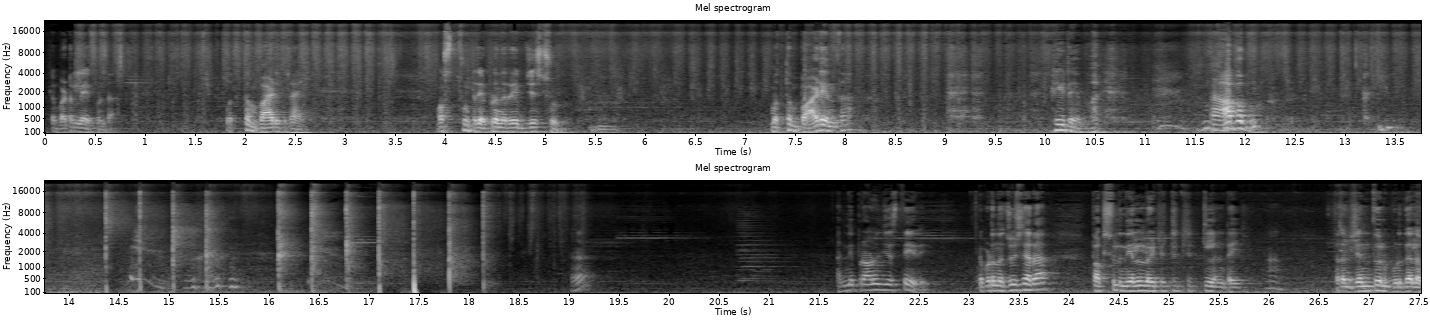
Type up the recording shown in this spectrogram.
ఇట్లా బట్టలు లేకుండా. మొత్తం బాడీకి రాయి. మస్తు ఉంటుంది ఎప్పుడైనా రేపు చేసి చూడు. మొత్తం బాడీ అంతా హీట్ అయిపోవాలి. ఆపకు. అన్ని ప్రాణులు చేస్తే ఇది. ఎప్పుడన్నా చూసారా పక్షులు నీళ్ళలో ఇటు ఇటు ఇట్లు అంటాయి. తర్వాత జంతువులు బురదలో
